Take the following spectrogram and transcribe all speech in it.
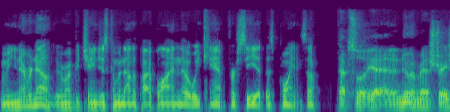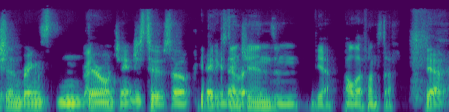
I mean, you never know. There might be changes coming down the pipeline that we can't foresee at this point. So, absolutely. Yeah. And a new administration brings right. their own changes too. So, yeah, extensions never, and yeah, all that fun stuff. Yeah.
